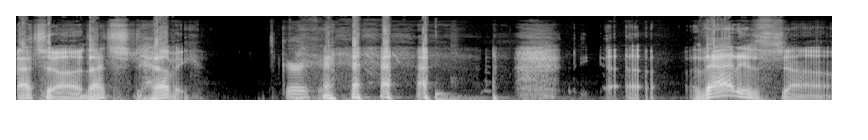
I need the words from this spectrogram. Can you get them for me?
that's uh that's heavy. It's girthy. That is uh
